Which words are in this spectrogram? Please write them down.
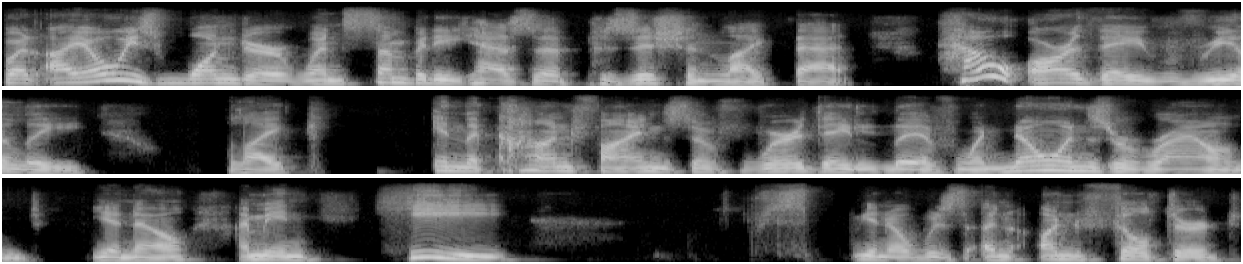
But I always wonder when somebody has a position like that, how are they really like in the confines of where they live when no one's around, you know? I mean, he you know was an unfiltered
